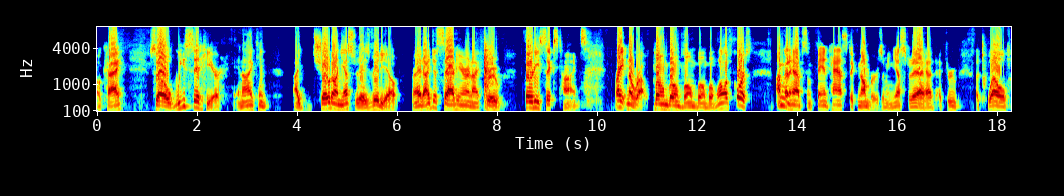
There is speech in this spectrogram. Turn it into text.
Okay? So we sit here and I can, I showed on yesterday's video, right? I just sat here and I threw 36 times right in a row. Boom, boom, boom, boom, boom. Well, of course, I'm going to have some fantastic numbers. I mean, yesterday I had, I threw a 12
